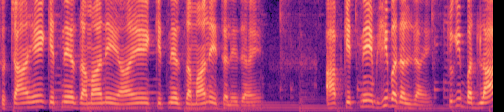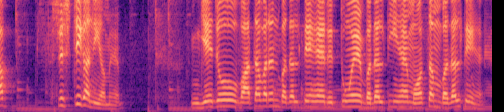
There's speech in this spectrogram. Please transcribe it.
तो चाहे कितने ज़माने आए, कितने ज़माने चले जाएँ, आप कितने भी बदल जाएँ, क्योंकि बदलाव सृष्टि का नियम है। ये जो वातावरण बदलते हैं, ऋतुएँ बदलती हैं, मौसम बदलते हैं,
